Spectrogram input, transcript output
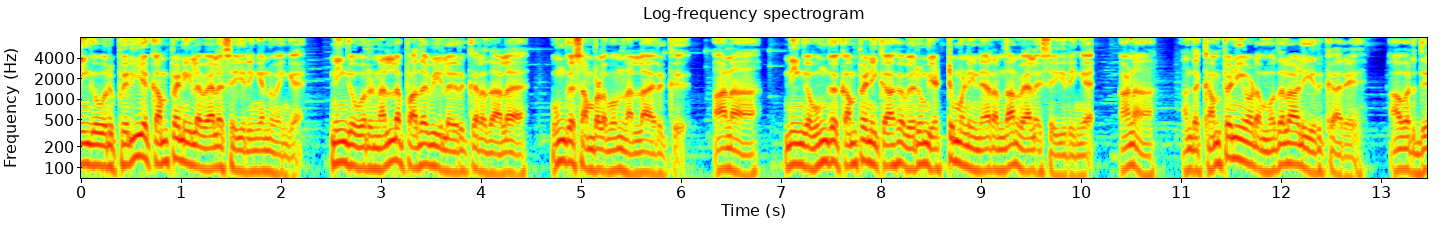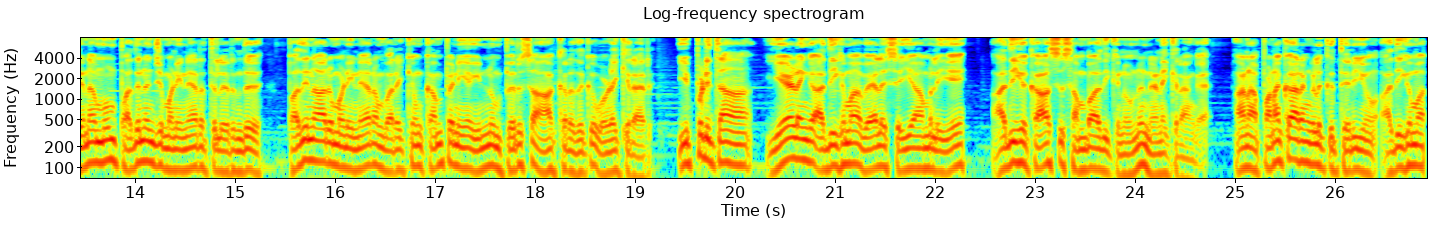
நீங்கள் ஒரு பெரிய கம்பெனியில் வேலை செய்கிறீங்கன்னு வைங்க. நீங்கள் ஒரு நல்ல பதவியில் இருக்கிறதால உங்கள் சம்பளமும் நல்லா இருக்கு. ஆனால் நீங்கள் உங்கள் கம்பெனிக்காக வெறும் எட்டு மணி நேரம் தான் வேலை செய்கிறீங்க ஆனால் அந்த கம்பெனியோட முதலாளி இருக்காரே அவர் தினமும் பதினஞ்சு மணி நேரத்திலிருந்து பதினாறு மணி நேரம் வரைக்கும் கம்பெனியை இன்னும் பெருசா ஆக்குறதுக்கு உழைக்கிறாரு. இப்படித்தான் ஏழைங்க அதிகமா வேலை செய்யாமலேயே அதிக காசு சம்பாதிக்கணும்னு நினைக்கிறாங்க. ஆனா பணக்காரங்களுக்கு தெரியும் அதிகமா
